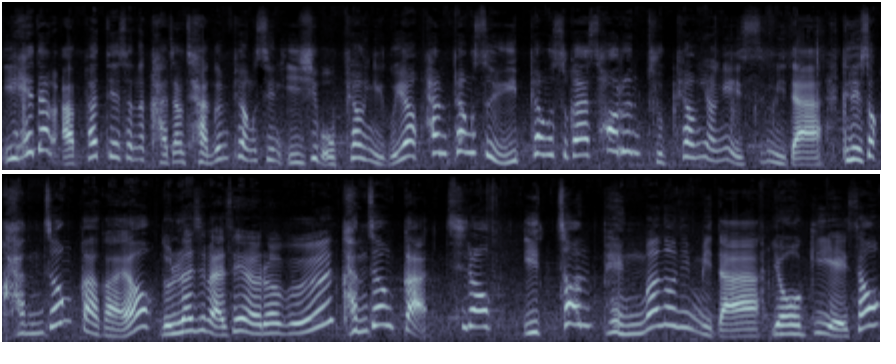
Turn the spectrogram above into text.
이 해당 아파트에서는 가장 작은 평수인 25평이고요. 한 평수, 2평수가 32평형에 있습니다. 그래서 감정가가요. 놀라지 마세요, 여러분. 감정가 7억 2,100만 원입니다. 여기에서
